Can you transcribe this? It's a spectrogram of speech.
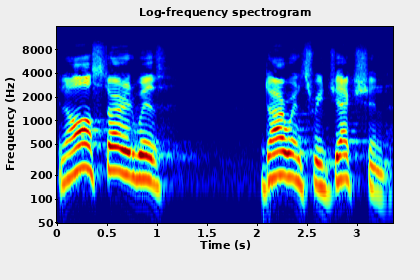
And it all started with Darwin's rejection,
